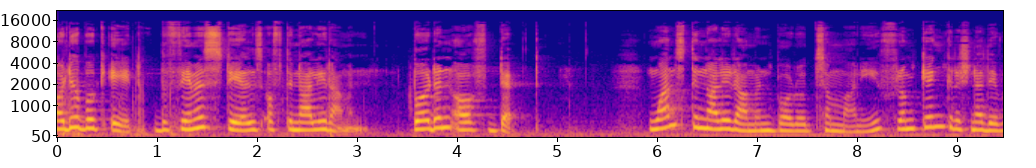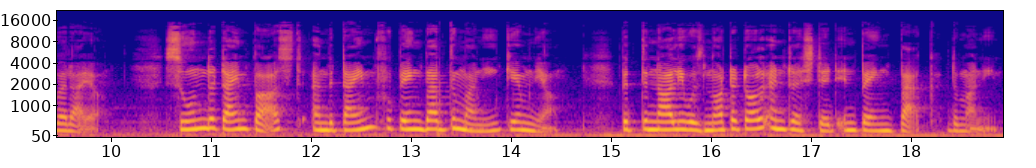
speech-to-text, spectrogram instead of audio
Audiobook 8 The Famous Tales of Tenali Raman Burden of Debt. Once Tenali Raman borrowed some money from King Krishna Deva Raya. Soon the time passed and the time for paying back the money came near. But Tenali was not at all interested in paying back the money,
